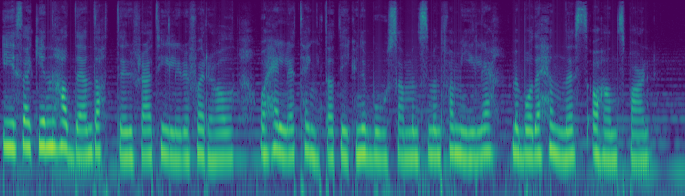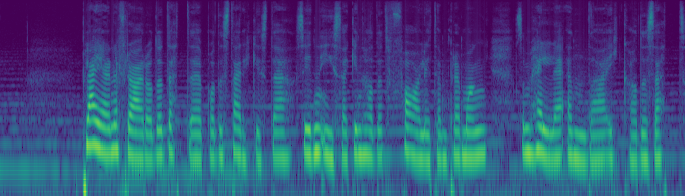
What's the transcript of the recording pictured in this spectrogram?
Isakin hadde en datter fra et tidligere forhold, og Helle tenkte at de kunne bo sammen som en familie, med både hennes og hans barn. Pleierne frarådet dette på det sterkeste, siden Isakin hadde et farlig temperament som Helle enda ikke hadde sett.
